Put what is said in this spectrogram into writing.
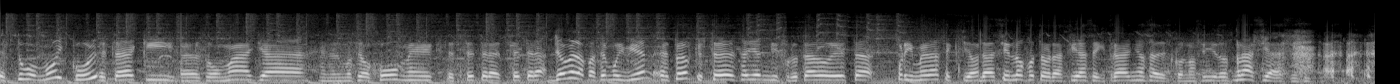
estuvo muy cool Estar aquí en el Somaya, en el Museo Jumex, etcétera, etcétera. Yo me la pasé muy bien, espero que ustedes hayan disfrutado de esta primera sección De haciendo fotografías extraños a desconocidos. Gracias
